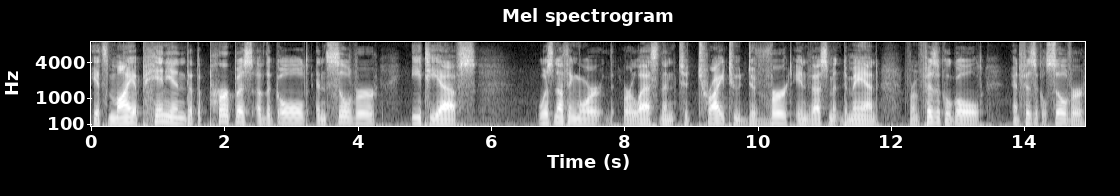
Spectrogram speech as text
it's my opinion that the purpose of the gold and silver ETFs was nothing more or less than to try to divert investment demand from physical gold and physical silver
